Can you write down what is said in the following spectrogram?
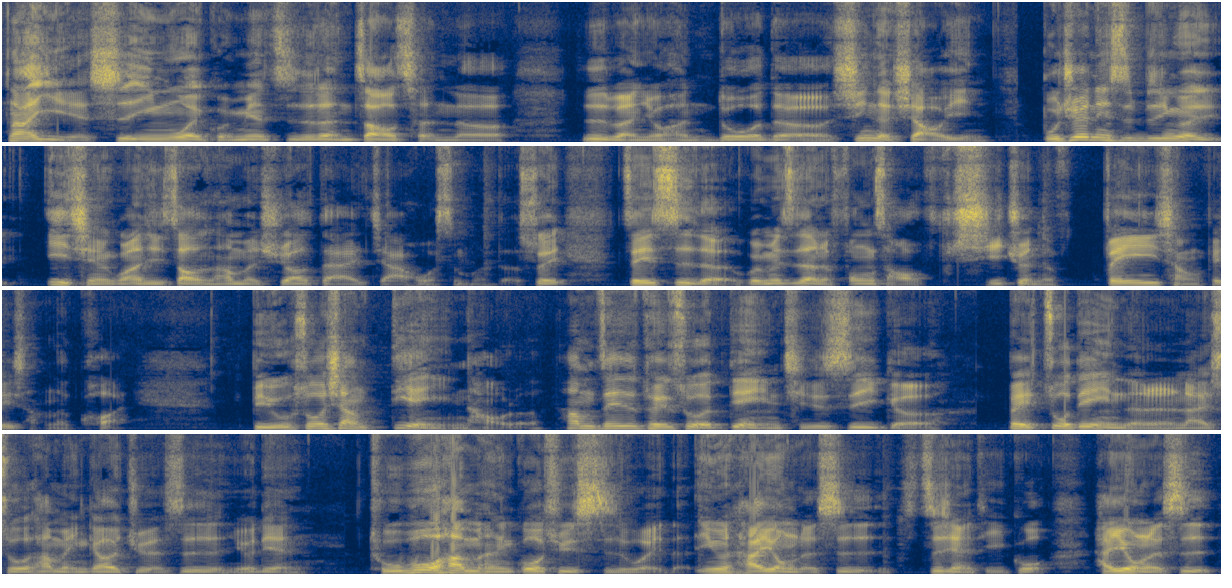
那也是因为《鬼灭之刃》造成了日本有很多的新的效应，不确定是不是因为疫情的关系造成他们需要待在家或什么的，所以这一次的《鬼灭之刃》的风潮席卷的非常非常的快。比如说像电影好了，他们这次推出的电影其实是一个被做电影的人来说，他们应该会觉得是有点。突破他们过去思维的，因为他用的是之前提过，他用的是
